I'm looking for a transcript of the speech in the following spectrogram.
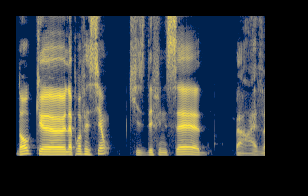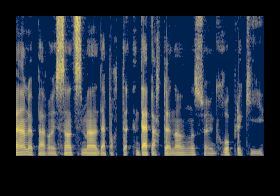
Donc, la profession qui se définissait ben, avant par un sentiment d'appartenance, un groupe qui,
